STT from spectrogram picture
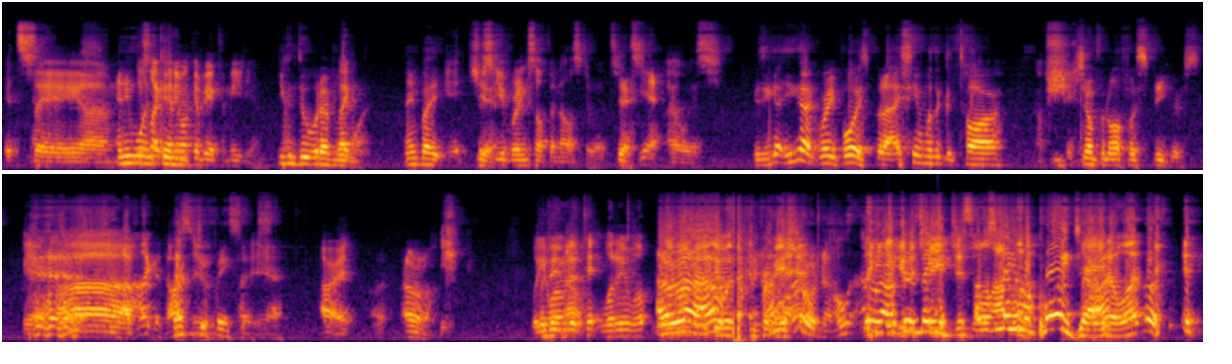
it's a. Um, Anyone just like can- anyone could be a comedian. You can do whatever like- you want. Anybody? It just Yeah. you bring something else to it. So Yes. it's- I always. Because you got you got a great voice, but I see him with a guitar Oh shit. jumping off of speakers. Yeah. I Uh, play guitar that's what too, your face but says. Yeah. All right. I don't know. what do you But want me to ta- What do you, what, I don't what do you want know. to do with that information? I don't know. I don't know. I'm just making, I'm whole just making a point, John. Yeah, you know what? Look,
